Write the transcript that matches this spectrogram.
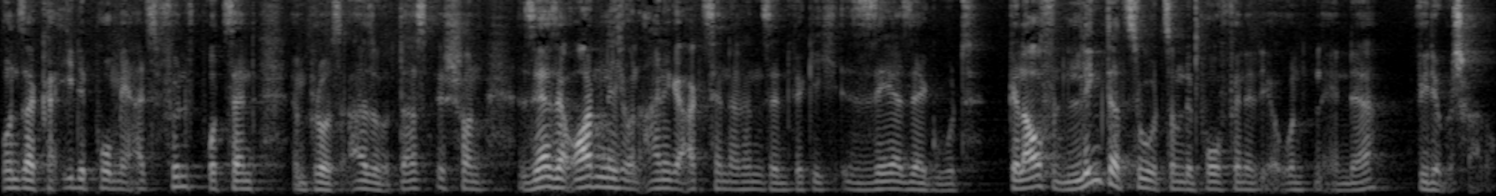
unser KI-Depot mehr als 5% im Plus. Also das ist schon sehr, sehr ordentlich und einige Aktien darin sind wirklich sehr, sehr gut gelaufen. Link dazu zum Depot findet ihr unten in der Videobeschreibung.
